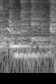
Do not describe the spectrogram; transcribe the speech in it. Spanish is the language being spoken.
这个样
